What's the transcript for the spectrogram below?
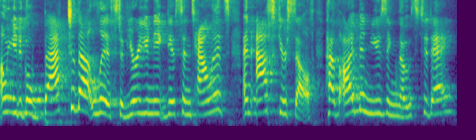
I want you to go back to that list of your unique gifts and talents and ask yourself, have I been using those today?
